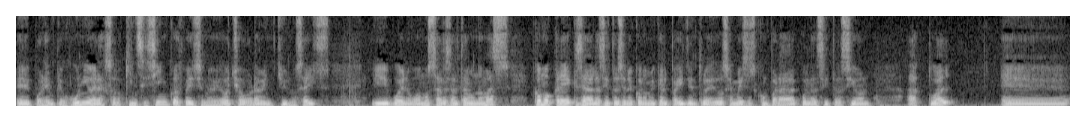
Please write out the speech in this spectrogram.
Eh, por ejemplo, en junio era solo 15.5, después 19.8, ahora 21.6. Y bueno, vamos a resaltar una más. ¿Cómo cree que será la situación económica del país dentro de 12 meses comparada con la situación actual? Eh,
